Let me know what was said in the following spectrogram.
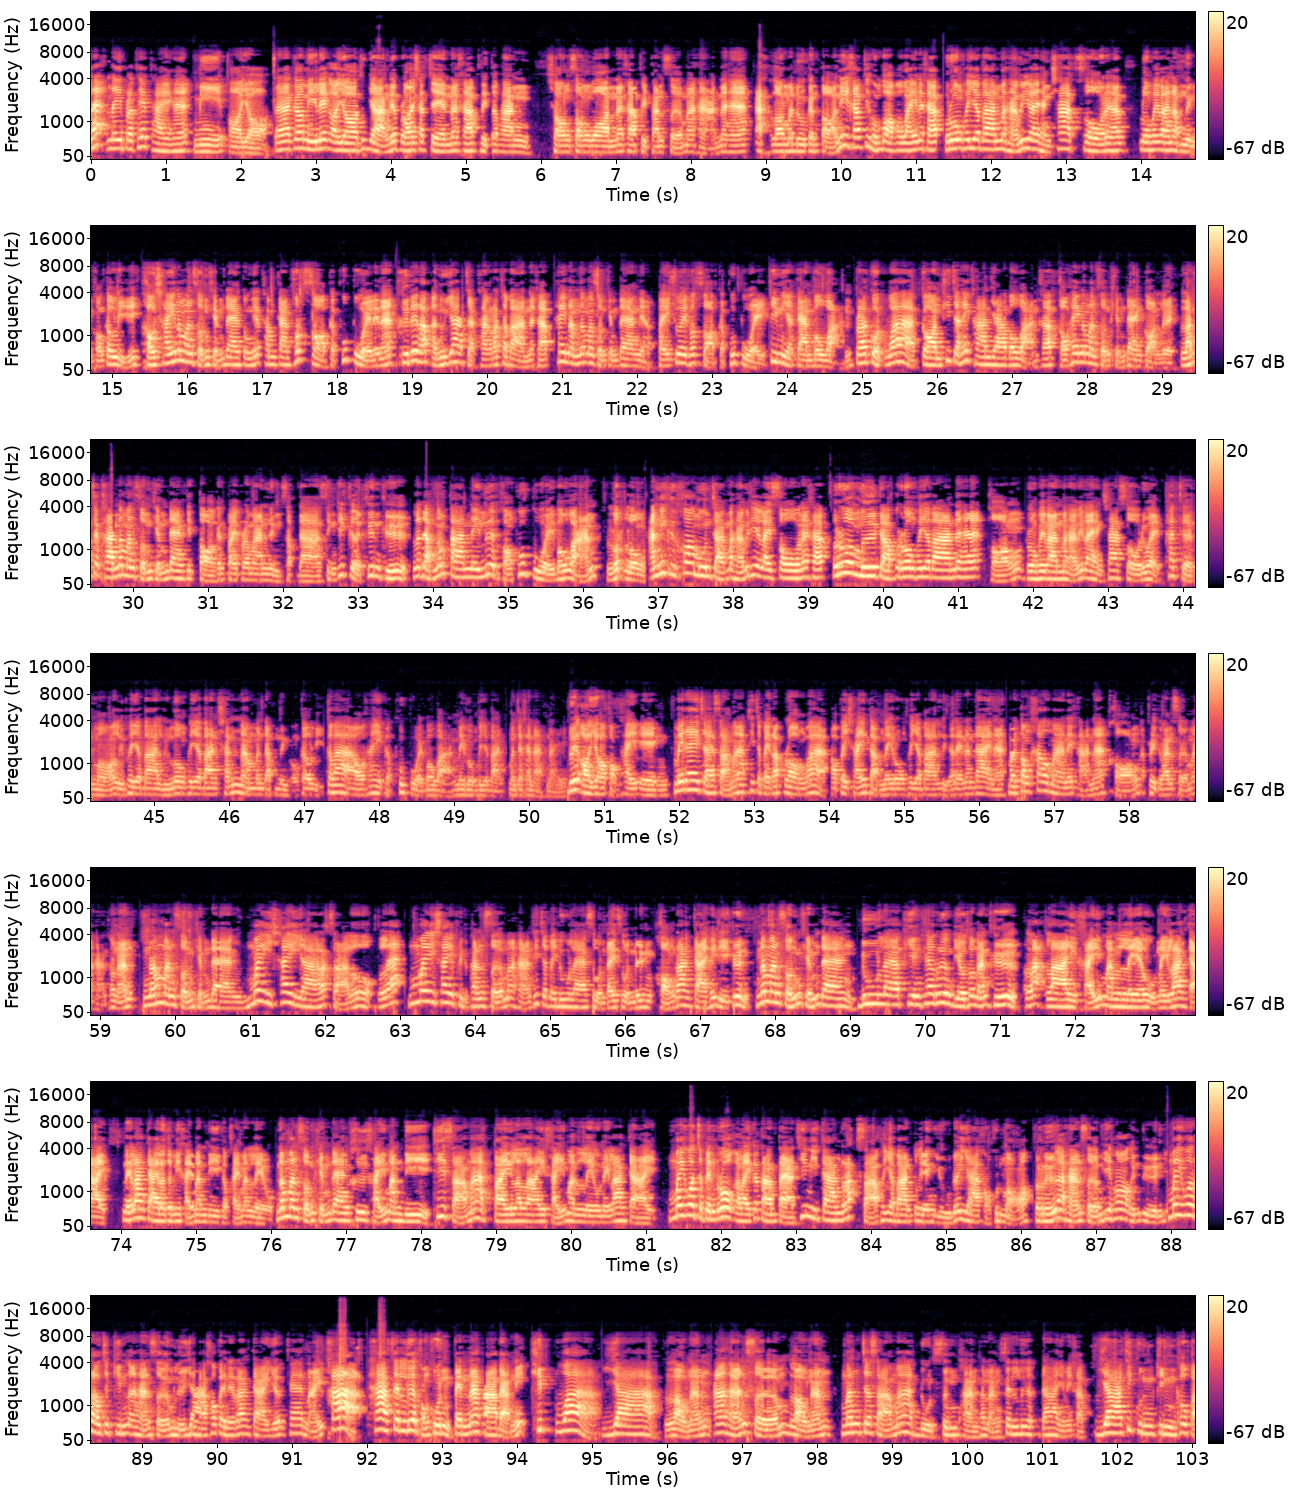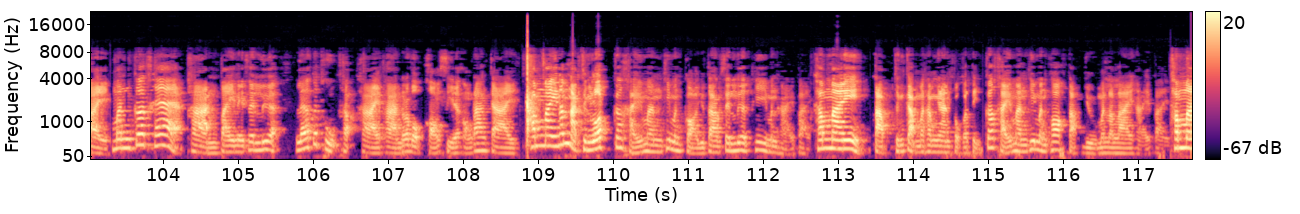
และในประเทศไทยฮะมีออยนะฮะก็มีเลขออยทุกอย่างเรียบร้อยชัดเจนนะครับผลิตภัณฑ์ ชองซองวอนนะครับผลิตภัณฑ์เสริมอาหารนะฮะอะลองมาดูกันต่อนี่ครับที่ผมบอกเอาไว้นะครับโรงพยาบาลมหาวิทยาลัยแห่งชาติโซนะครับโรงพยาบาลอันดับหนึ่งของเกาหลี เขาใช้น้ำมันสนเข็มแดงตรงนี้ทำการทดสอบกับผู้ป่วยเลยนะ คือได้รับอนุญาตจากทางรัฐบาลนะครับ ให้นำน้ำมันสนเข็มแดงเนี่ยไปช่วยทดสอบกับผู้ป่วยที่มีอาการเบาหวาน ปรากฏว่าก่อนที่จะให้ทานยาเบาหวานครับเขาให้น้ำมันสนเข็มแดงก่อนเลย หลังจากทานน้ำมันสนเข็มแดงติดต่อกันไปประมาณ 1 สัปดาห์ สิ่งที่เกิดขึ้นคือ ระดับน้ำตาลในเลือดของผู้ป่วยเบาหวานลดลง อันนี้คือข้อมูลจากมหาวิทยาลัยโซนะครับ ร่วมมือกับโรงพยาบาลนะฮะของโรงพยาบาลมหาวิทยาลัยแห่งชาติโซด้วย ถ้าเกิดหมอหรือพยาบาลหรือโรงพยาบาลชั้นนำอันดับหนึ่งของเกาหลีกล้าเอาให้กับผู้ป่วยเบาหวานในโรงพยาบาลมันจะขนาดไหน ด้วยออยของไทยเอง ไม่ได้จะสามารถที่จะไปรับรองว่าเอาไปใช้กับในโรงพยาบาลหรืออะไรนั่นได้นะ มันต้องเข้ามาในฐานะของผลิตภัณฑ์เสริมอาหารเท่านั้น น้ำมันสนเข็มแดงไม่ใช่ยารักษาโรคและไม่ใช่ผลิตภัณฑ์เสริมอาหารที่จะไปดูแลส่วนใดส่วนหนึ่งของร่างกายให้ดีขึ้น น้ำมันสนเข็มแดงดูแลเพียงแค่เรื่องเดียวเท่านั้นคือ ละลายไขมันเลวในร่างกาย ในร่างกายเราจะมีไขมันดีกับไขมันเลวน้ำมันสนเข็มแดงคือไขมันดีที่สามารถไปละลายไขมันเลวในร่างกาย ไม่ว่าจะเป็นโรคอะไรก็ตามแต่ที่มีการรักษาพยาบาลตัวเองอยู่ด้วยยาของคุณหมอ หรืออาหารเสริมยี่ห้ออื่น ๆ ไม่ว่าเราจะกินอาหารเสริมหรือยาเข้าไปในร่างกายเยอะแค่ไหน ถ้าถ้าเส้นเลือดของคุณเป็นหน้าตาแบบนี้ คิดว่ายาเหล่านั้นอาหารเสริมเหล่านั้นมันจะสามารถดูดซึมผ่านผนังเส้นเลือดได้ไหมครับ ยาที่คุณกินเข้าไป มันก็แค่ค่ผ่านไปในเส้นเลือด แล้วก็ถูกขับถ่ายผ่านระบบของเสียของร่างกายทำไมน้ำหนักถึงลดก็ไขมันที่มันเกาะอยู่ตามเส้นเลือดพี่มันหายไปทำไมตับถึงกลับมาทำงานปกติ ก็ไขมันที่มันพอกตับอยู่มันละลายหายไปทำไม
